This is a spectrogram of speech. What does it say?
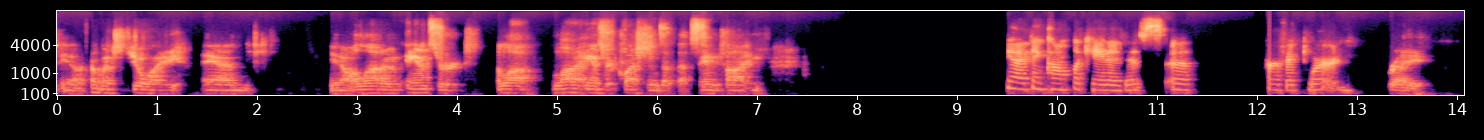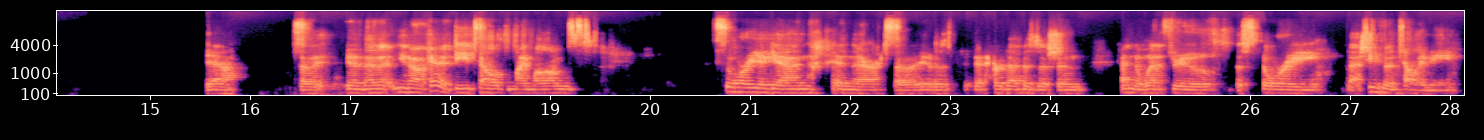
you know, so much joy and, you know, a lot of answered, a lot, a lot of answered questions at that same time. Yeah, I think complicated is a perfect word. Right. Yeah. So, and then, you know, kind of detailed my mom's story again in there. So it was her deposition kind of went through the story that she's been telling me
